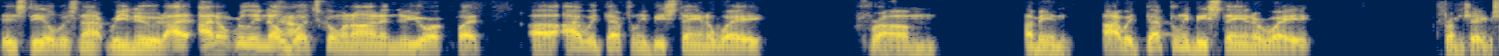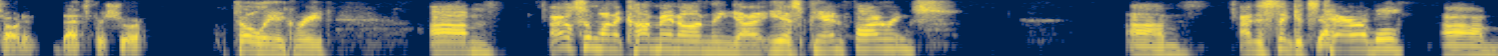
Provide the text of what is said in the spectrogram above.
his deal was not renewed. I, I don't really know what's going on in New York, but uh, I would definitely be staying away from. I mean, I would definitely be staying away from James Harden. That's for sure. Totally agreed. Um, I also want to comment on the uh, ESPN firings. Um, I just think it's yep. terrible. Um,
